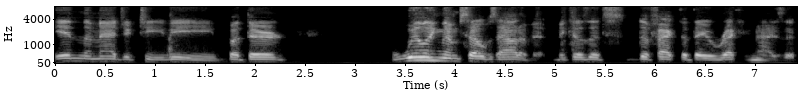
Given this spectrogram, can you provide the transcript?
in the magic TV, but they're willing themselves out of it because it's the fact that they recognize it.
